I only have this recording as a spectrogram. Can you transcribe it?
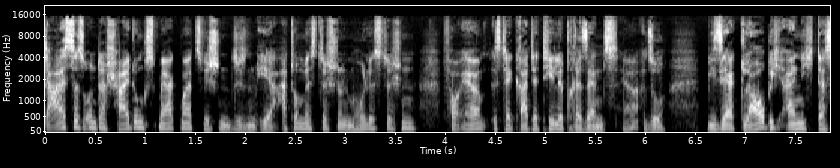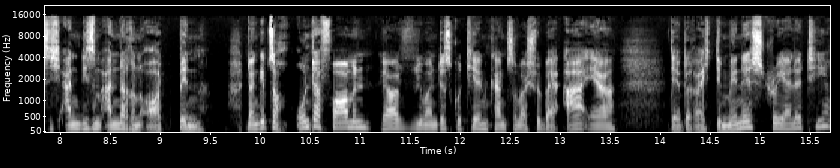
da ist das Unterscheidungsmerkmal zwischen diesem eher atomistischen und dem holistischen VR, ist der Grad der Telepräsenz. Ja? Also wie sehr glaube ich eigentlich, dass ich an diesem anderen Ort bin? Dann gibt's auch Unterformen, ja, wie man diskutieren kann, zum Beispiel bei AR, der Bereich Diminished Reality.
